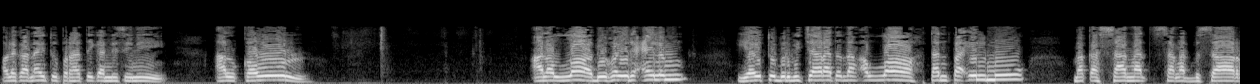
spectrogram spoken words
Oleh karena itu perhatikan di sini al-qaul ala Allah bi ghairi ilm yaitu berbicara tentang Allah tanpa ilmu maka sangat sangat besar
